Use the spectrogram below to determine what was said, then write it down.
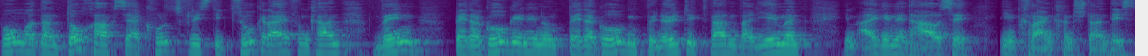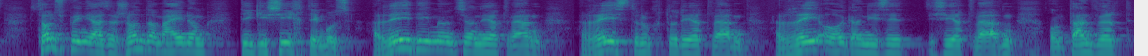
wo man dann doch auch sehr kurzfristig zugreifen kann, wenn Pädagoginnen und Pädagogen benötigt werden, weil jemand im eigenen Hause im Krankenstand ist. Sonst bin ich also schon der Meinung, die Geschichte muss redimensioniert werden, restrukturiert werden, reorganisiert werden und dann wird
